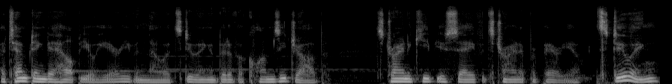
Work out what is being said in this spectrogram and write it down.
attempting to help you here, even though it's doing a bit of a clumsy job. It's trying to keep you safe, it's trying to prepare you. It's doing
